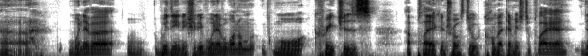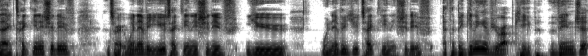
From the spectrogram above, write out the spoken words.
uh, whenever with the initiative, whenever one or more creatures a player controls deal combat damage to player, they take the initiative. And sorry, whenever you take the initiative, you whenever you take the initiative at the beginning of your upkeep, venture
